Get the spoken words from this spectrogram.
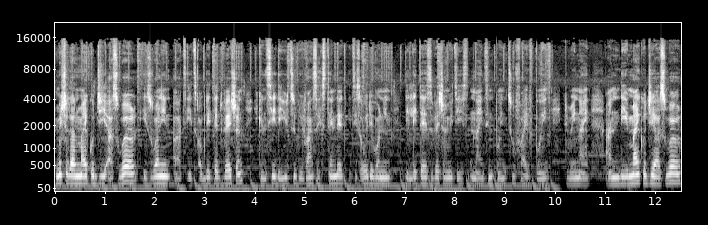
make sure that micro g as well is running at its updated version. You can see the youtube Revanced extended. It is already running the latest version which is 19.25.39 and the micro g as well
